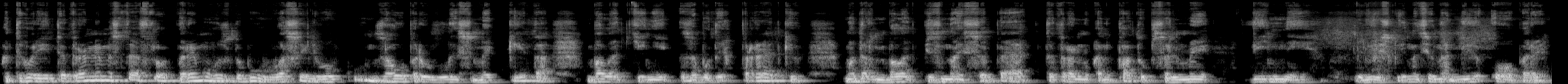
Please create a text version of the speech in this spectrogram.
В категорії театральне мистецтво перемогу здобув Василь Вовкун за оперу Лис Микита, балет тіні забутих предків, модерн балет Пізнай себе, театральну кантату Псальми війни Львівської національної опери.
